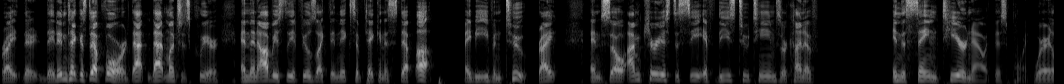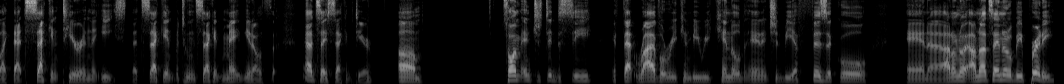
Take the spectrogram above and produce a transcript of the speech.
right? They they didn't take a step forward. That that much is clear. And then obviously it feels like the Knicks have taken a step up maybe even two, right? And so I'm curious to see if these two teams are kind of in the same tier now at this point, where like that second tier in the East, that second between second, may you know, th- I'd say second tier. Um, so I'm interested to see if that rivalry can be rekindled, and it should be a physical. And uh, I don't know. I'm not saying it'll be pretty,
